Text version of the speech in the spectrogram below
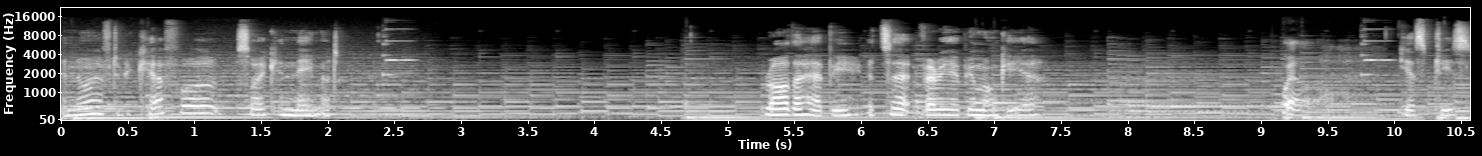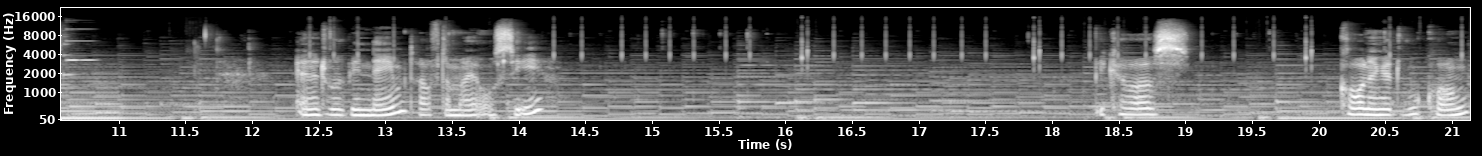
And now I have to be careful so I can name it. Rather happy. It's a very happy monkey, yeah. Well, Yes, please. And it will be named after my OC. Because calling it Wukong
